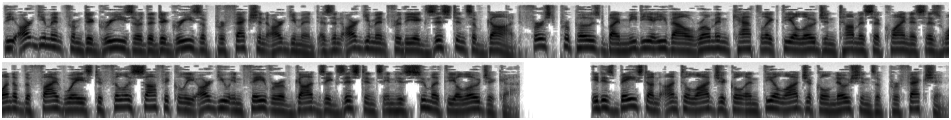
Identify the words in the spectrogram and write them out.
The argument from degrees or the degrees of perfection argument is an argument for the existence of God first proposed by mediaeval Roman Catholic theologian Thomas Aquinas as one of the five ways to philosophically argue in favor of God's existence in his Summa Theologica. It is based on ontological and theological notions of perfection.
